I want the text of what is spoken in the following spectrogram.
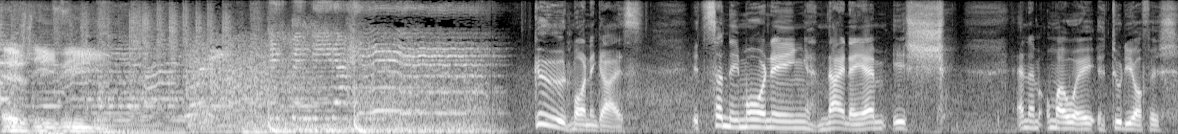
SDV. Good morning, guys. It's Sunday morning, 9 a.m. ish, and I'm on my way to the office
